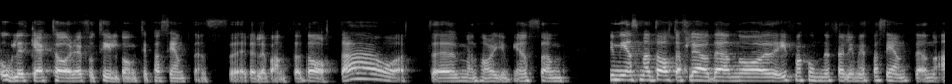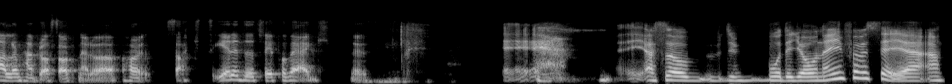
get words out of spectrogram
olika aktörer får tillgång till patientens relevanta data och att man har gemensam, gemensamma dataflöden och informationen följer med patienten och alla de här bra sakerna du har sagt. Är det dit vi är på väg nu? Eh, alltså, både ja och nej får vi säga. Att,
